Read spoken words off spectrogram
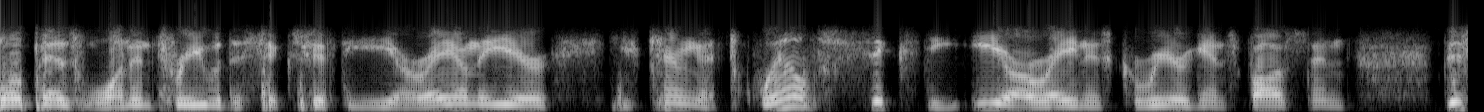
Lopez one and three with a 6.50 ERA on the year. He's carrying a 12.60 ERA in his career against Boston. This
